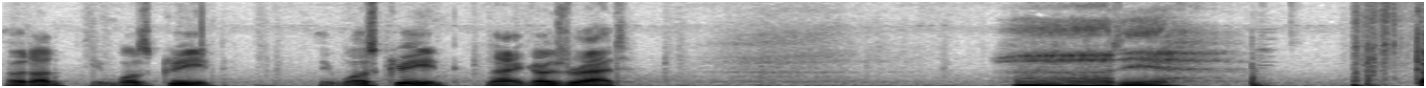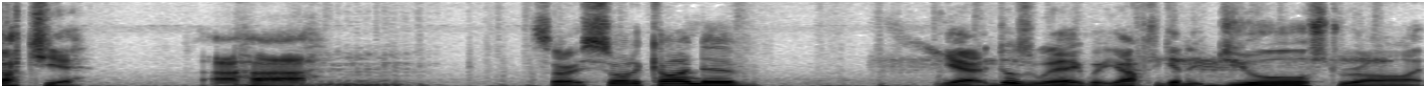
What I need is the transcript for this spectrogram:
Hold on. It was green. It was green. Now it goes red. Oh dear. Gotcha. Aha. So it's sort of kind of... Yeah, it does work, but you have to get it just right.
